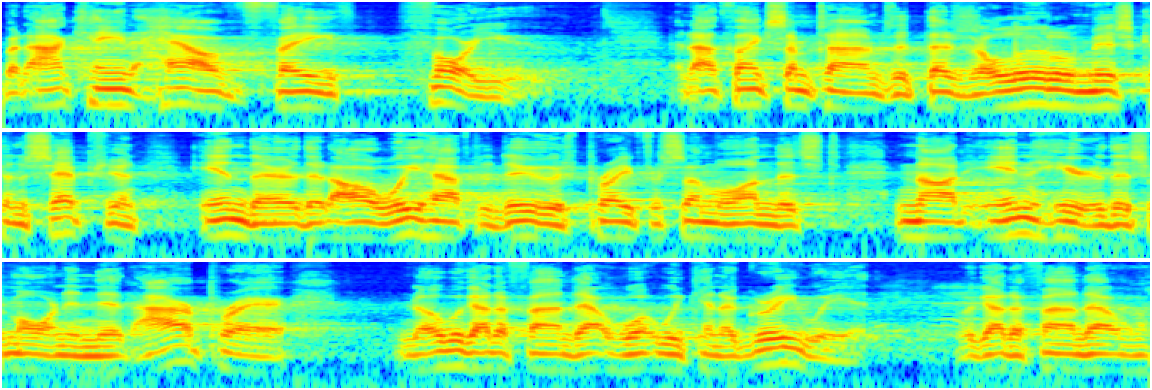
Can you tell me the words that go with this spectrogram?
But I can't have faith for you. And I think sometimes that there's a little misconception in there that all we have to do is pray for someone that's not in here this morning, that our prayer, no, we got to find out what we can agree with. We got to find out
